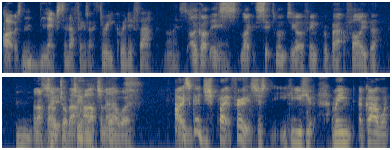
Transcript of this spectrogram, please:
Oh, it was next to nothing. It was like three quid, if that. Nice. I got this like six months ago, I think, for about a fiver, Mm. and I It's not it for about too half much, an but- hour. Oh, it's good. You should play it through. It's just you can use your. I mean, a guy want.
